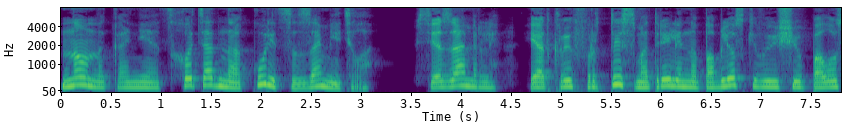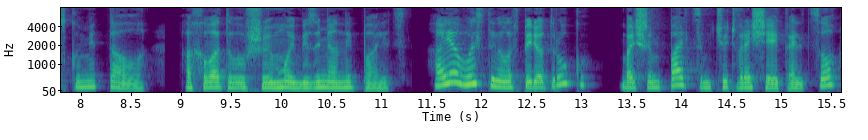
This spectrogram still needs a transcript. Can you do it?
Ну, наконец, хоть одна курица заметила. Все замерли и, открыв рты, смотрели на поблескивающую полоску металла, охватывавшую мой безымянный палец, а я выставила вперед руку, большим пальцем чуть вращая кольцо,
